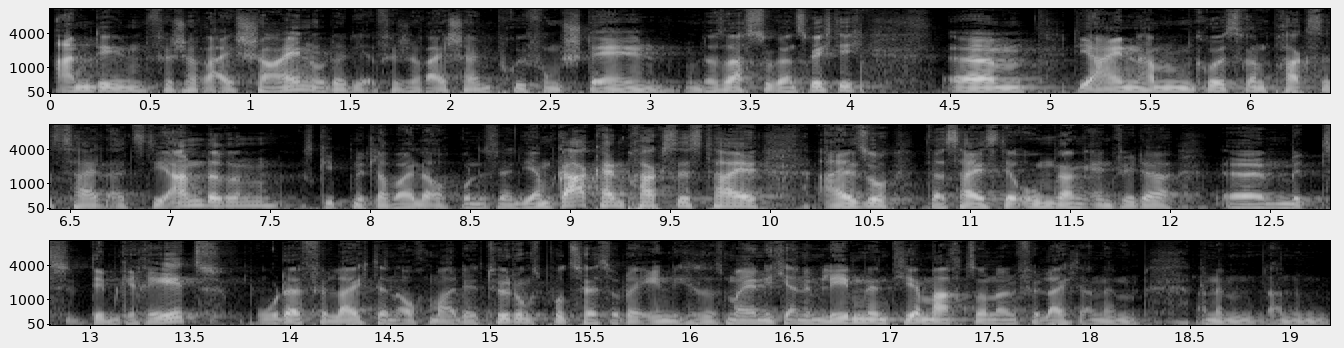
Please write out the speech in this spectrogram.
an den Fischereischein oder die Fischereischeinprüfung stellen. Und da sagst du ganz richtig, ähm, die einen haben einen größeren Praxisteil als die anderen. Es gibt mittlerweile auch Bundesländer, die haben gar keinen Praxisteil. Also, das heißt, der Umgang entweder äh, mit dem Gerät oder vielleicht dann auch mal der Tötungsprozess oder ähnliches, was man ja nicht an einem lebenden Tier macht, sondern vielleicht an einem, an einem, an einem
